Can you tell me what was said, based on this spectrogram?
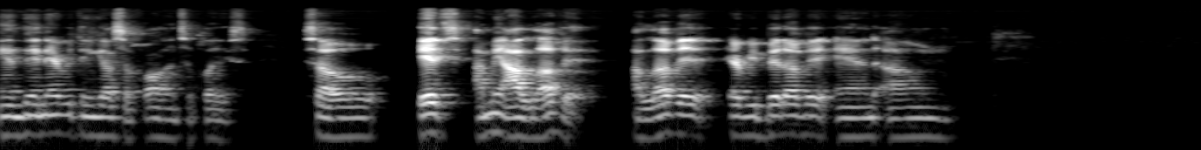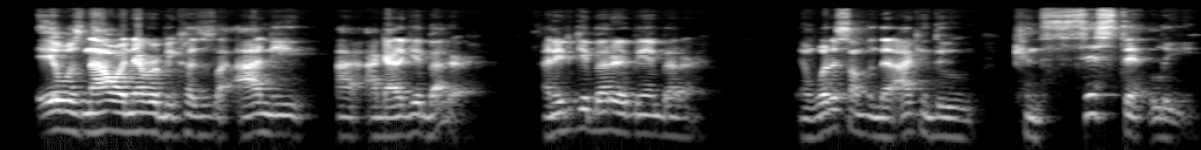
and then everything else will fall into place. So it's, I mean, I love it. I love it, every bit of it. And um it was now or never because it's like I need I, I gotta get better. I need to get better at being better. And what is something that I can do consistently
